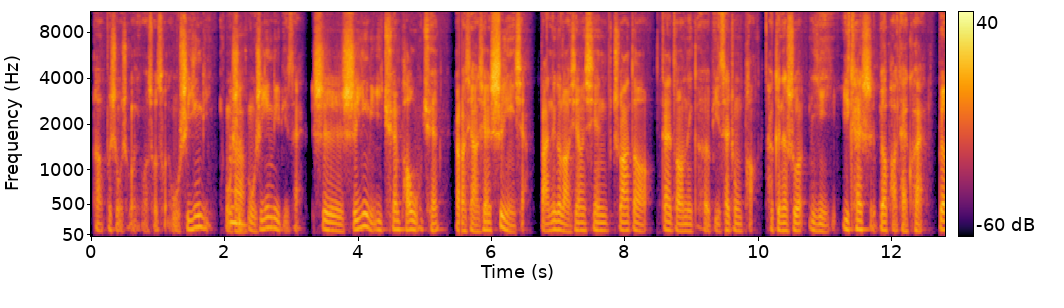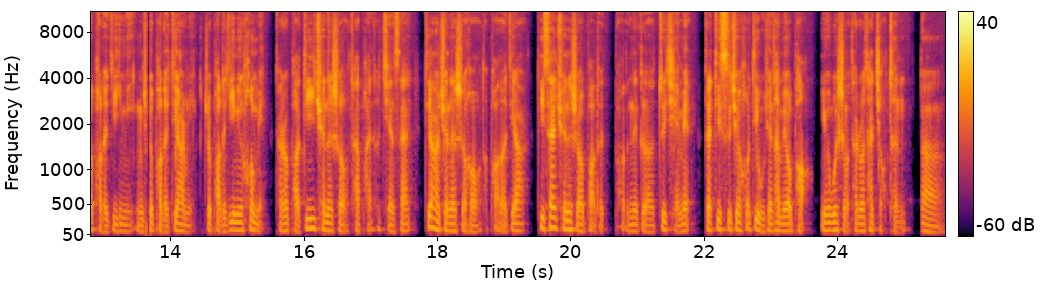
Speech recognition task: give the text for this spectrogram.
啊不是五十公里，我说错了，五十英里，五十五十英里比赛是十英里一圈跑五圈，然后想先适应一下，把那个老乡先抓到带到那个比赛中跑，他跟他说，你一开始不要跑太快。不要跑到第一名，你就跑到第二名，就跑到第一名后面。他说跑第一圈的时候他跑到前三，第二圈的时候他跑到第二，第三圈的时候跑的跑的那个最前面，在第四圈后第五圈他没有跑，因为为什么？他说他脚疼，嗯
